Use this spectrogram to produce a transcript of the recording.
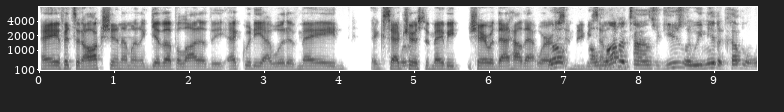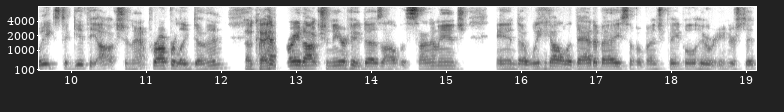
hey, if it's an auction, I'm going to give up a lot of the equity I would have made, etc. Well- so maybe share with that how that works Well, and maybe a lot of of times, usually we need a couple of weeks to get the auction out properly done. Okay. I have a great auctioneer who does all the signage, and uh, we call a database of a bunch of people who are interested.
